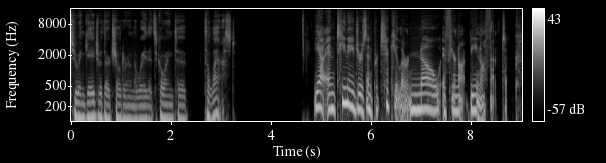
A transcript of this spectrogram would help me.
to engage with our children in a way that's going to to last. Yeah, and teenagers in particular know if you're not being authentic.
